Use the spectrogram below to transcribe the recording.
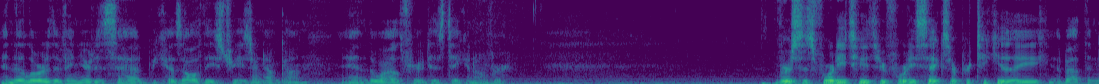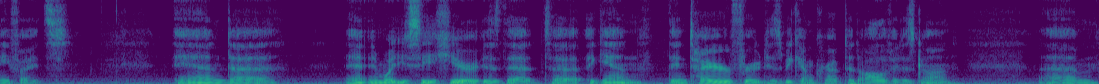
and the Lord of the vineyard is sad because all these trees are now gone, and the wild fruit has taken over. Verses 42 through 46 are particularly about the Nephites. And, uh, and, and, what you see here is that, uh, again, the entire fruit has become corrupted, all of it is gone. Um,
